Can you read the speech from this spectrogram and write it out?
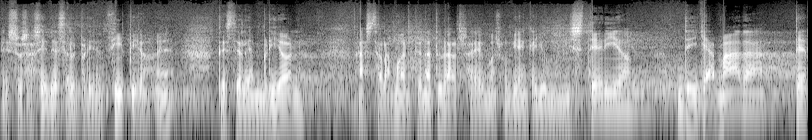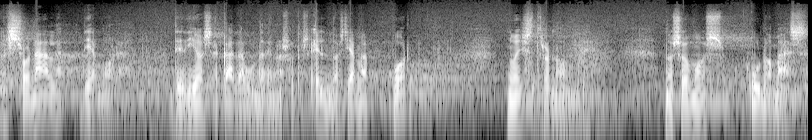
Eso es así desde el principio, ¿eh? desde el embrión hasta la muerte natural. Sabemos muy bien que hay un misterio de llamada personal de amor de Dios a cada uno de nosotros. Él nos llama por nuestro nombre. No somos uno más,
